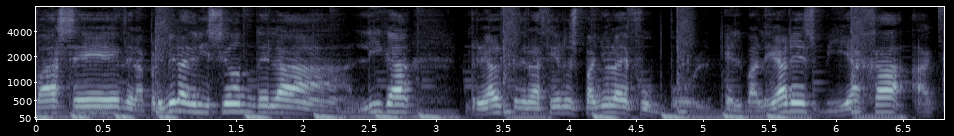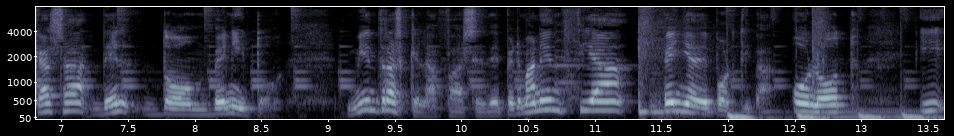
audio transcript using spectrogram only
fase de la primera división de la Liga Real Federación Española de Fútbol. El Baleares viaja a casa del Don Benito mientras que la fase de permanencia, Peña Deportiva Olot y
